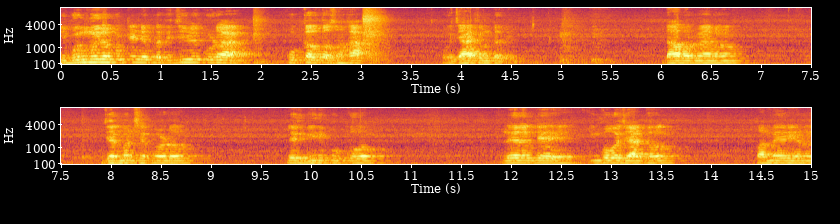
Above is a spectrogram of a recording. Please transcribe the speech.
ఈ భూమి మీద పుట్టిండే ప్రతి జీవి కూడా కుక్కలతో సహా ఒక జాతి ఉంటుంది. డాబర్ మ్యాను జర్మన్ షెఫర్డు లేదు వీధి కుక్కో లేదంటే ఇంకొక జాతో పమేరియను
